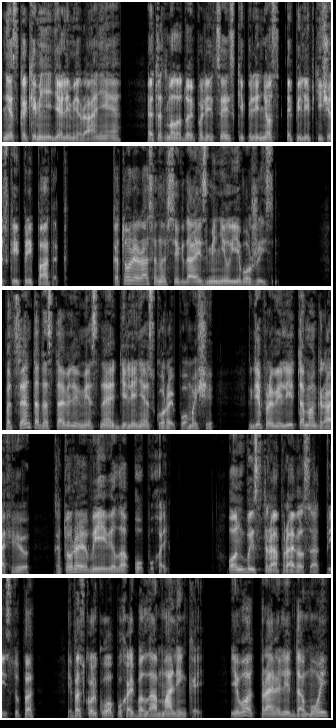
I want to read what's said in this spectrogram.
Несколькими неделями ранее этот молодой полицейский перенес эпилептический припадок, который раз и навсегда изменил его жизнь. Пациента доставили в местное отделение скорой помощи, где провели томографию, которая выявила опухоль. Он быстро оправился от приступа, и поскольку опухоль была маленькой, его отправили домой,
